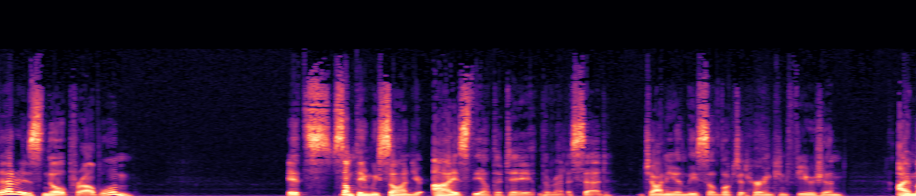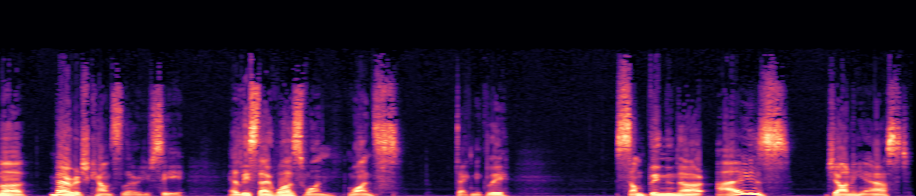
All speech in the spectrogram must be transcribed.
There is no problem. It's something we saw in your eyes the other day, Loretta said. Johnny and Lisa looked at her in confusion. I'm a marriage counselor, you see. At least I was one, once. Technically. Something in our eyes? Johnny asked.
